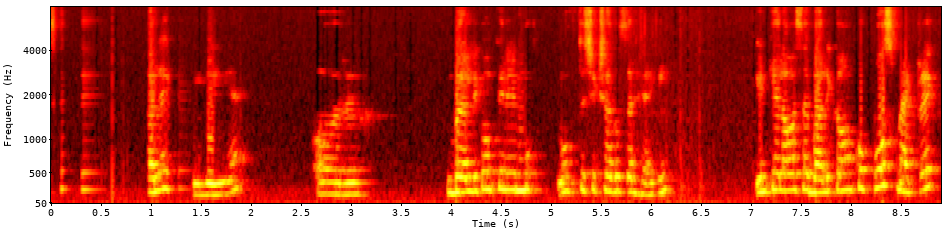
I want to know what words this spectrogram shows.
विद्यालय की गई है और बालिकाओं के लिए मुफ़्त मुफ़्त शिक्षा तो सर है ही। इनके अलावा सर बालिकाओं को पोस्ट मैट्रिक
